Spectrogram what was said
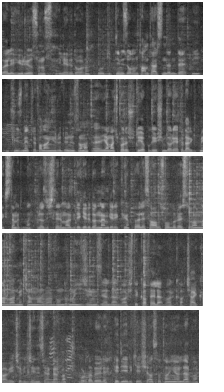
Böyle yürüyorsunuz ileri doğru. Bu gittiğimiz yolun tam tersinden de bir 200 metre falan yürüdüğünüz zaman e, yamaç paraşütü yapılıyor. Şimdi oraya kadar gitmek istemedim ben. Biraz işlerim var bir de geri dönmem gerekiyor. Böyle sağlı sollu restoranlar var, mekanlar var, dondurma yiyeceğiniz yerler var, işte kafeler var, çay kahve içebileceğiniz yerler var. Burada böyle hediyelik eşya satan yerler var.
